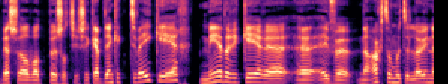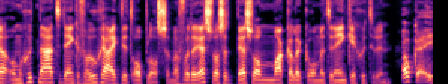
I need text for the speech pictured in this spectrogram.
best wel wat puzzeltjes. Ik heb denk ik twee keer, meerdere keren eh, even naar achter moeten leunen om goed na te denken van hoe ga ik dit oplossen. Maar voor de rest was het best wel makkelijk om het in één keer goed te doen. Oké.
